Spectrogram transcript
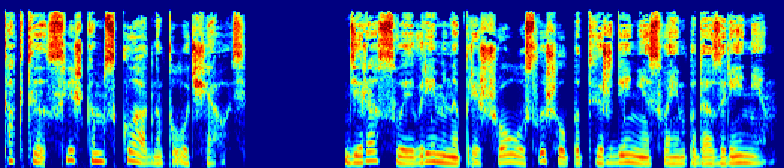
Как-то слишком складно получалось. Дирас своевременно пришел, услышал подтверждение своим подозрениям,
